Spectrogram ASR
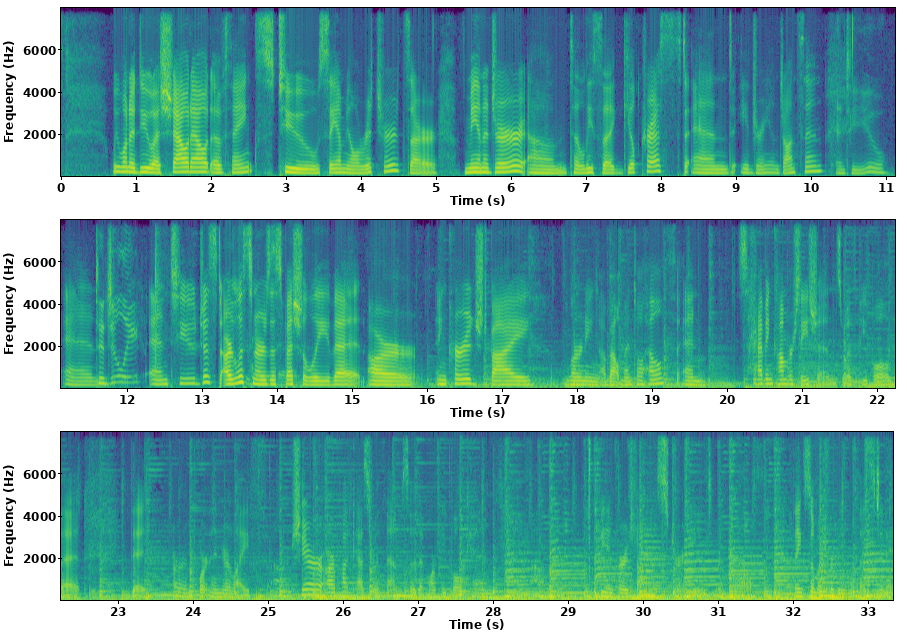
We want to do a shout out of thanks to Samuel Richards, our manager, um, to Lisa Gilchrist and Adrian Johnson, And to you, and to Julie. and to just our listeners, especially that are encouraged by learning about mental health and having conversations with people that that are important in your life. Um, share our podcast with them so that more people can be encouraged on this journey into mental health. Thanks so much for being with us today.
